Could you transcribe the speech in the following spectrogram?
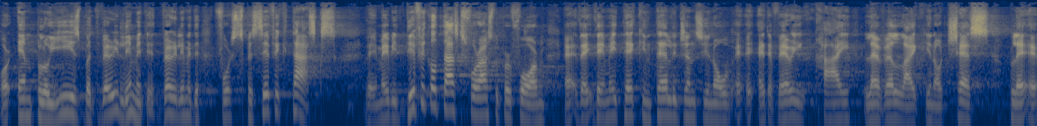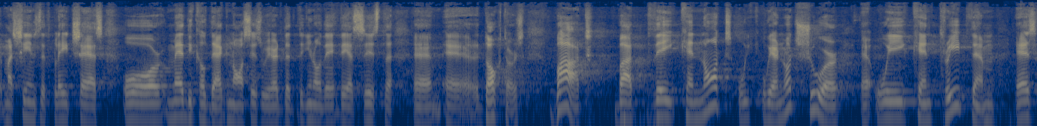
or employees, but very limited, very limited for specific tasks. They may be difficult tasks for us to perform. Uh, they, they may take intelligence, you know, at a very high level, like, you know, chess play, uh, machines that play chess or medical diagnosis. We heard that, you know, they, they assist uh, uh, doctors. But, but they cannot, we, we are not sure uh, we can treat them as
